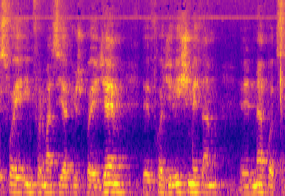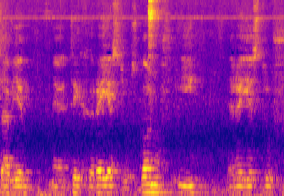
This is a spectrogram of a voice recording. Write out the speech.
swoje informacje, jak już powiedziałem, wchodziliśmy tam E, na podstawie e, tych rejestrów zgonów i rejestrów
